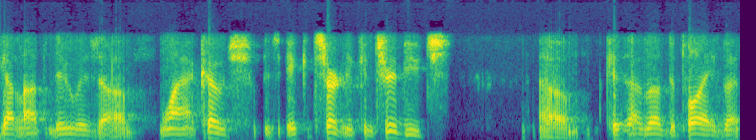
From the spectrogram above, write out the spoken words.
got a lot to do with uh, why I coach. It, it certainly contributes because um, I love to play, but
